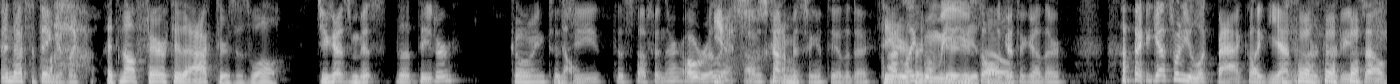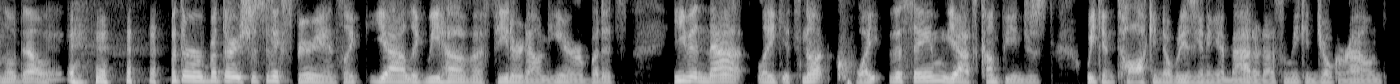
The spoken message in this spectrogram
And that's the thing is like it's not fair to the actors as well. Do you guys miss the theater? Going to No. see the stuff in there? Oh, really? Yes. I was kind of missing it the other day. I liked when we used to all hell. get together. I guess when you look back, like, yes, they're dirty as hell, no doubt. but there but there it's just an experience like yeah like we have a theater down here but it's even that like it's not quite the same yeah it's comfy and just we can talk and nobody's going to get mad at us and we can joke around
